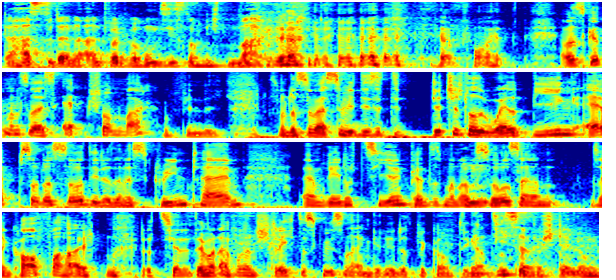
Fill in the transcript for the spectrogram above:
Da hast du deine Antwort, warum sie es noch nicht machen. Ja, fair point. Aber das könnte man so als App schon machen, finde ich. Dass man das so, weißt du, wie diese Digital Wellbeing Apps oder so, die dir deine Screentime ähm, reduzieren, könnte man auch mhm. so sein, sein Kaufverhalten reduzieren, indem man einfach ein schlechtes Gewissen eingeredet bekommt. Die Mit dieser Zeit. Bestellung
